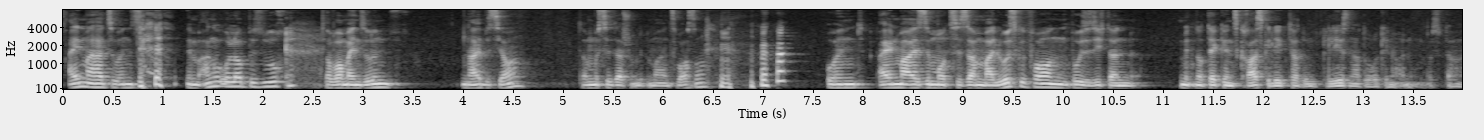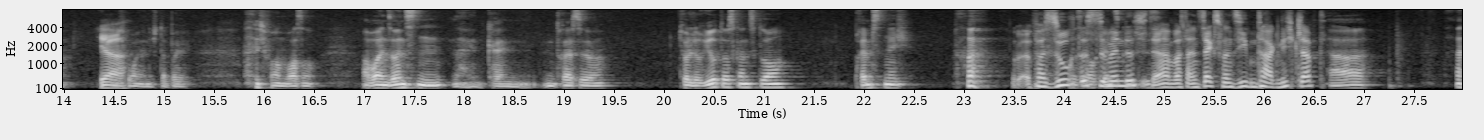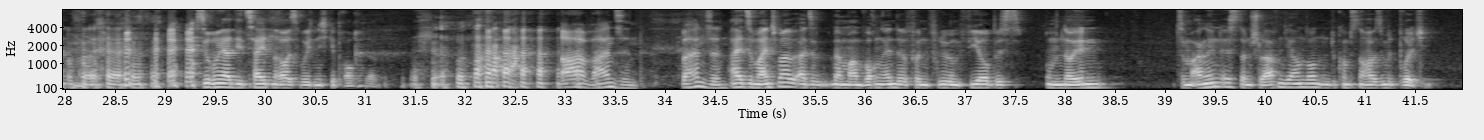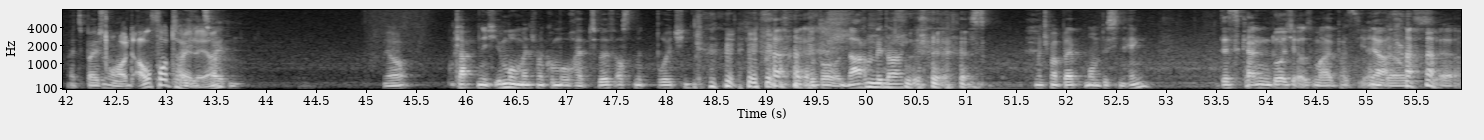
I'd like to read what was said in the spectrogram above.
Einmal hat sie uns im Angelurlaub besucht. Da war mein Sohn ein halbes Jahr. Da musste der schon mit mal ins Wasser. Und einmal sind wir zusammen mal losgefahren, wo sie sich dann mit einer Decke ins Gras gelegt hat und gelesen hat oder keine Ahnung. Das da. Ja. Ich war ja nicht dabei. Ich war im Wasser. Aber ansonsten, nein, kein Interesse. Toleriert das ganz klar. Bremst mich. Versucht es zumindest, ja, was an sechs von sieben Tagen nicht klappt. Ja. ich suche mir ja die Zeiten raus, wo ich nicht gebraucht werde. Ah, Wahnsinn. Wahnsinn. Also manchmal, also wenn man am Wochenende von früh um vier bis um neun zum Angeln ist, dann schlafen die anderen und du kommst nach Hause mit Brötchen. Als Beispiel. Oh, und auch Vorteile, ja. Ja. Klappt nicht immer, manchmal kommen wir auch halb zwölf erst mit Brötchen. Oder nach dem Mittag. Manchmal bleibt man ein bisschen hängen. Das kann durchaus mal passieren. Ja. Dass, äh,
